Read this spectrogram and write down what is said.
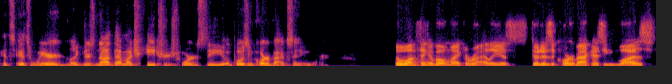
It's it's weird. Like there's not that much hatred towards the opposing quarterbacks anymore. The one thing about Michael Reilly, as good as a quarterback as he was,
